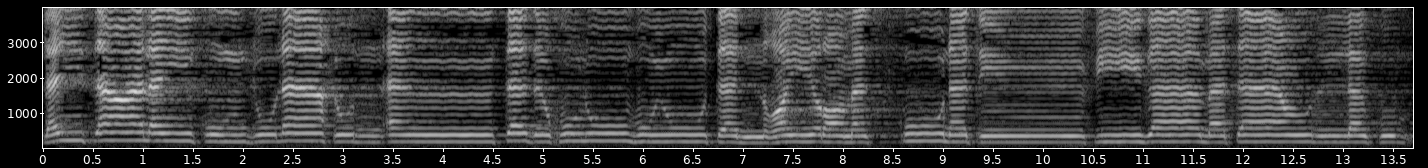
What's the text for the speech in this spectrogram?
ليس عليكم جناح أن تدخلوا بيوتا غير مسكونة فيها متاع لكم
